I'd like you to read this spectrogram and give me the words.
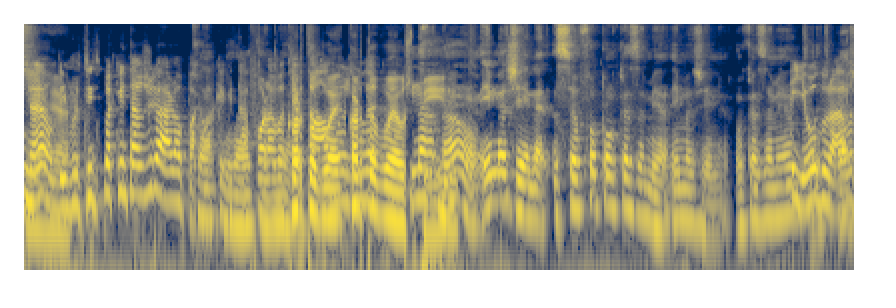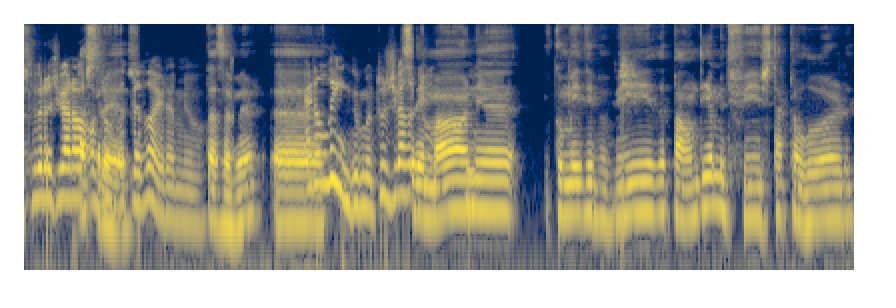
Não, yeah. divertido para quem está a jogar. Opa, claro que quem está fora a bater corta palmas, bué, corta bué os Não, não, imagina, se eu for para um casamento, imagina, o casamento... E eu adorava te ver a jogar ao, jogo da cadeira, meu. Estás a ver? Uh, Era lindo, meu, tu jogavas Cerimónia, tudo. Comida e bebida, pá, um dia muito fixe, está calor...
